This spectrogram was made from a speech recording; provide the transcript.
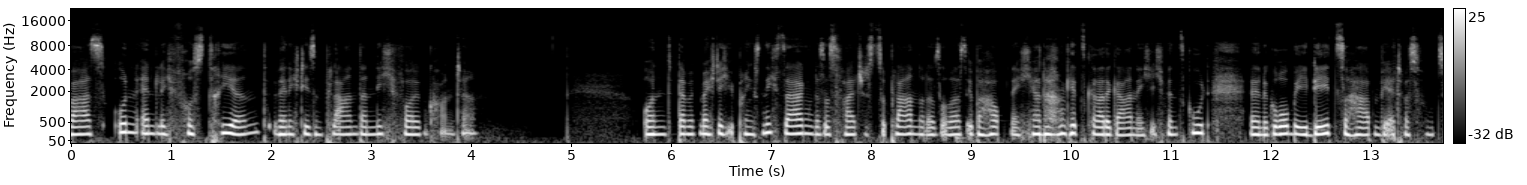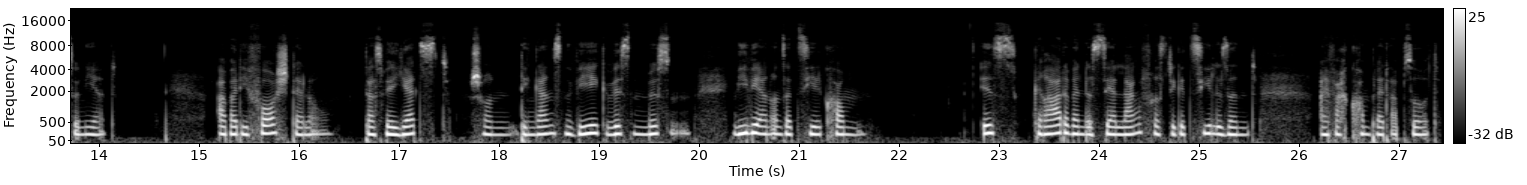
war es unendlich frustrierend, wenn ich diesem Plan dann nicht folgen konnte. Und damit möchte ich übrigens nicht sagen, dass es falsch ist zu planen oder sowas. Überhaupt nicht. Ja, darum geht's gerade gar nicht. Ich finde es gut, eine grobe Idee zu haben, wie etwas funktioniert. Aber die Vorstellung, dass wir jetzt schon den ganzen Weg wissen müssen, wie wir an unser Ziel kommen, ist, gerade wenn das sehr langfristige Ziele sind, einfach komplett absurd.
